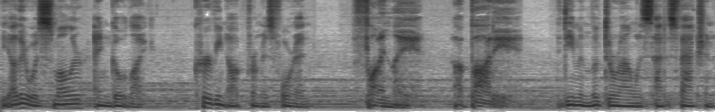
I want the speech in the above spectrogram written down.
The other was smaller and goat like, curving up from his forehead. Finally, a body. The demon looked around with satisfaction,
